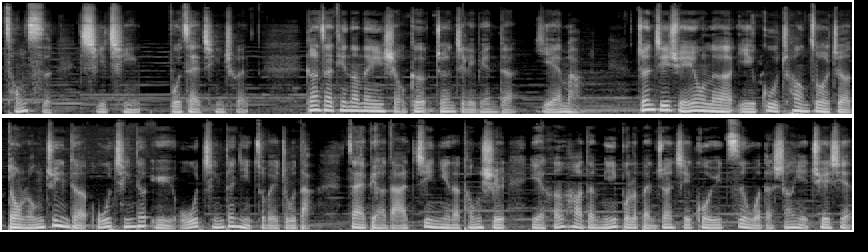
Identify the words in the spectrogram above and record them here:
从此，齐秦不再青春。刚才听到那一首歌，专辑里边的《野马》，专辑选用了已故创作者董荣俊的《无情的雨，无情的你》作为主打，在表达纪念的同时，也很好的弥补了本专辑过于自我的商业缺陷。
